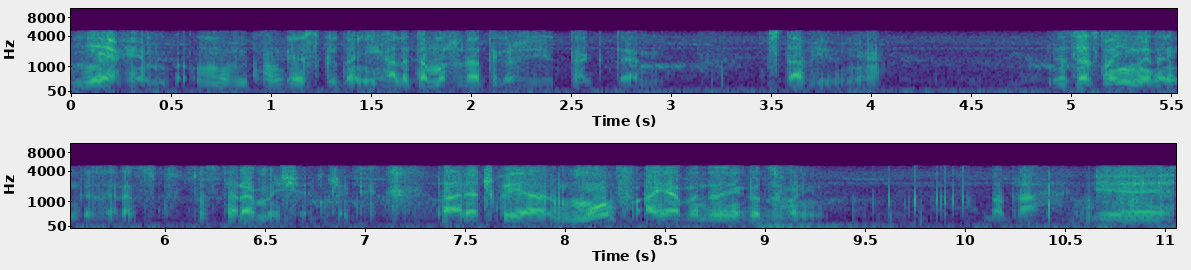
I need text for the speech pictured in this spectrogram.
nie wiem, bo mówił po angielsku do nich, ale to może dlatego, że się tak ten stawił, nie? No, Zadzwonimy do niego zaraz, postaramy się, czekaj. To Areczku, ja mów, a ja będę do niego dzwonił. Dobra, yy,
